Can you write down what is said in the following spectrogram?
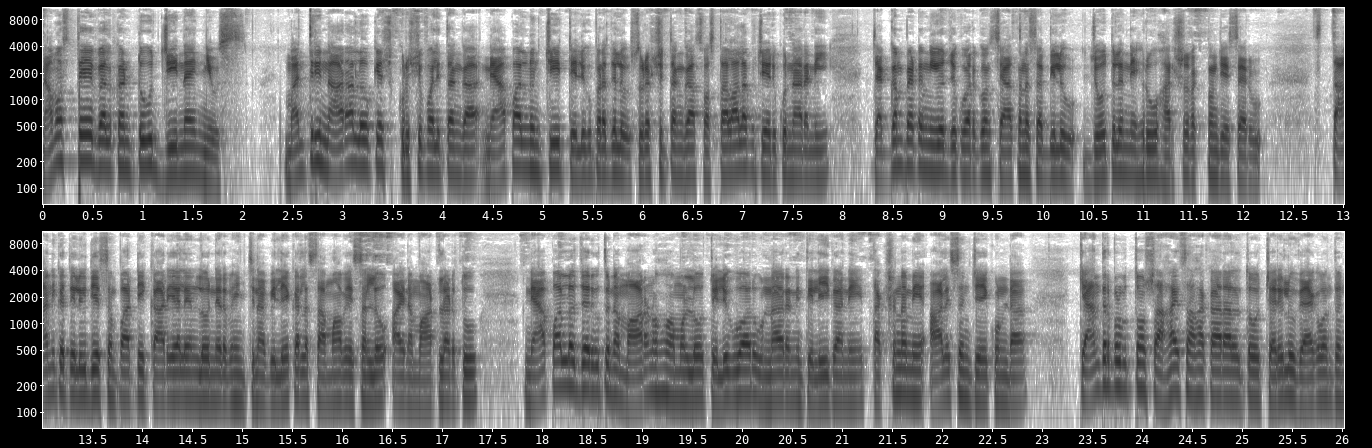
నమస్తే welcome to G nine news. మంత్రి నారా లోకేష్ కృషి ఫలితంగా నేపాల్ నుంచి తెలుగు ప్రజలు సురక్షితంగా స్వస్థలాలకు చేరుకున్నారని జగ్గంపేట నియోజకవర్గం శాసనసభ్యులు జ్యోతుల నెహ్రూ హర్ష వ్యక్తం చేశారు. స్థానిక తెలుగుదేశం పార్టీ కార్యాలయంలో నిర్వహించిన విలేకరుల సమావేశంలో ఆయన మాట్లాడుతూ నేపాల్లో జరుగుతున్న మారణహోమంలో తెలుగువారు ఉన్నారని తెలియగానే తక్షణమే ఆలస్యం చేయకుండా కేంద్ర ప్రభుత్వం సహాయ సహకారాలతో చర్యలు వేగవంతం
